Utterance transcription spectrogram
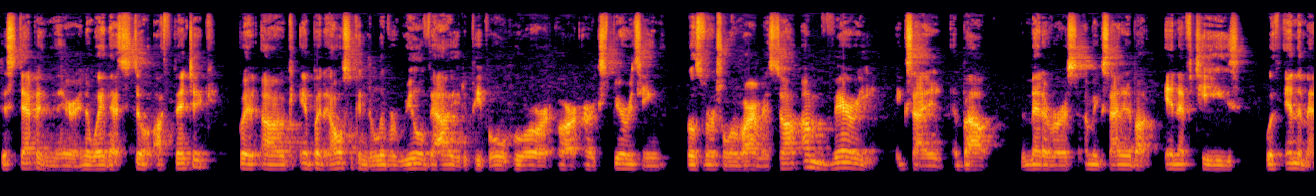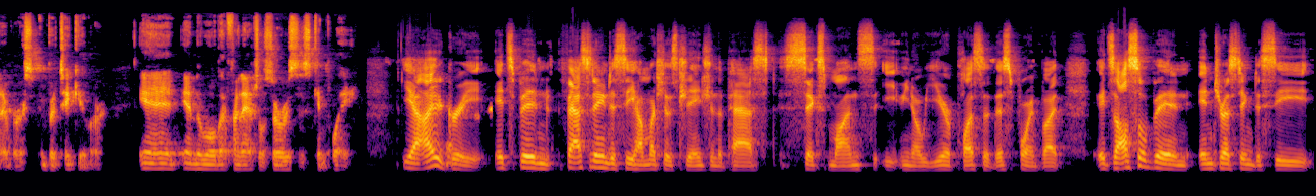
to step in there in a way that's still authentic, but uh, but it also can deliver real value to people who are, are, are experiencing those virtual environments. So I'm very excited about the metaverse. I'm excited about NFTs within the metaverse in particular, and and the role that financial services can play. Yeah, I agree. It's been fascinating to see how much has changed in the past six months, you know, year plus at this point. But it's also been interesting to see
